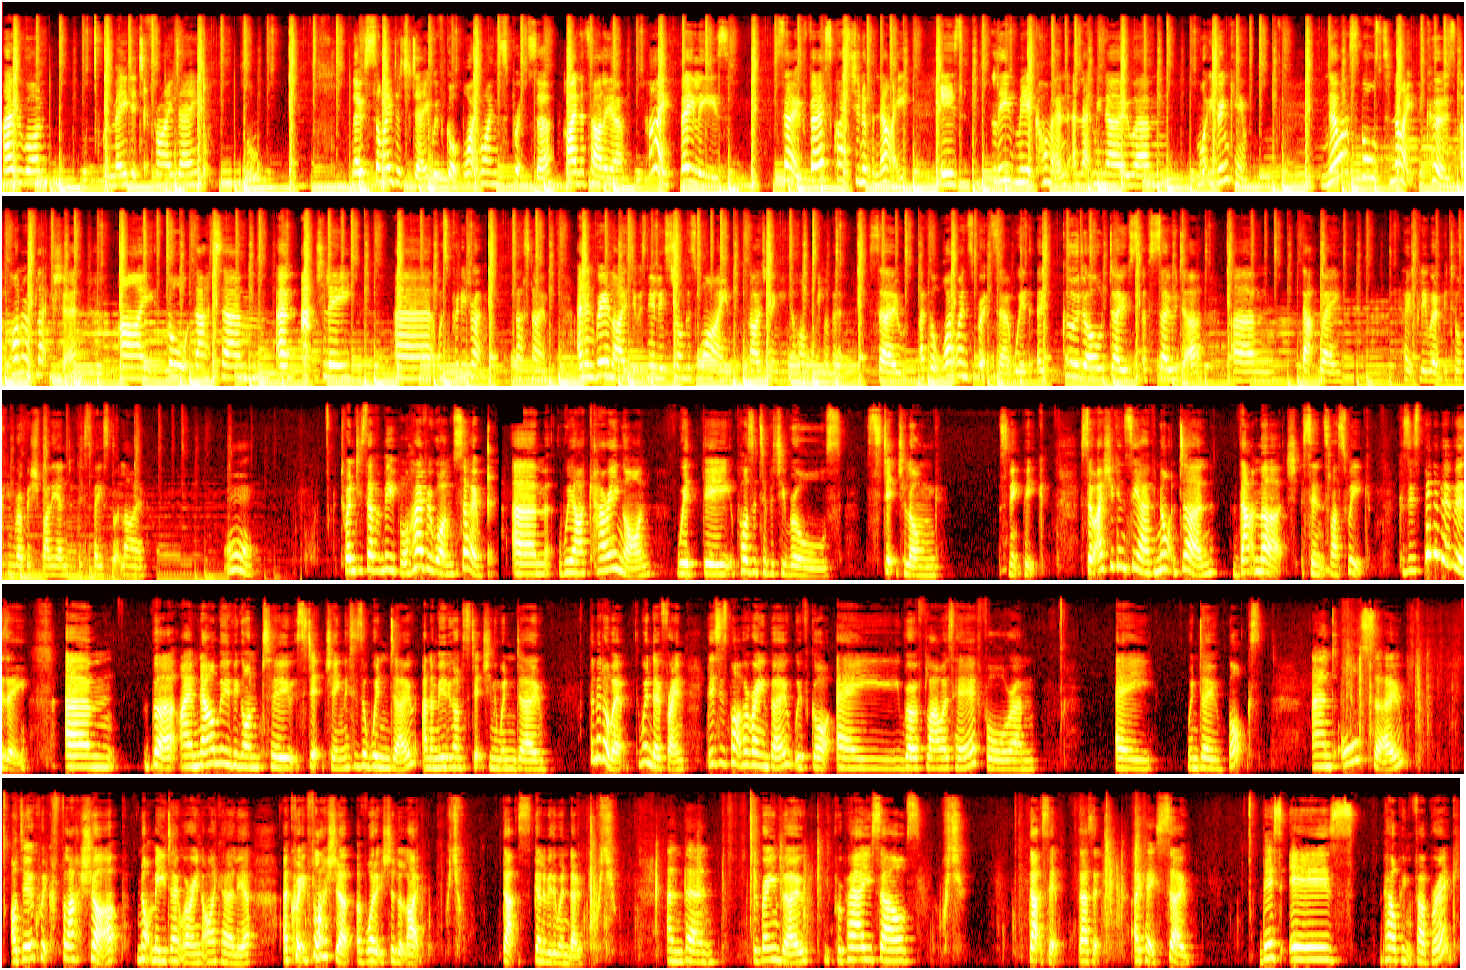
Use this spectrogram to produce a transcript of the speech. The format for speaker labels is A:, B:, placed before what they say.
A: Hi everyone, we made it to Friday. Ooh. No cider today, we've got white wine spritzer. Hi Natalia. Hi Bailey's. So, first question of the night is leave me a comment and let me know um, what you're drinking. No Aspalls tonight because upon reflection, I thought that um, um, actually uh, was pretty drunk last night and then realised it was nearly as strong as wine and I was drinking a whole bottle of it. So I thought white wine spritzer with a good old dose of soda, um, that way hopefully won't be talking rubbish by the end of this Facebook Live. Mm. 27 people. Hi everyone. So um, we are carrying on with the positivity rules stitch along sneak peek. So as you can see, I have not done that much since last week because it's been a bit busy. Um, but I am now moving on to stitching. This is a window and I'm moving on to stitching the window, the middle bit, the window frame. This is part of a rainbow. We've got a row of flowers here for um, a window box. And also, I'll do a quick flash up, not me, don't worry, not like earlier, a quick flash up of what it should look like. That's going to be the window. And then the rainbow, you prepare yourselves. That's it, that's it. Okay, so this is pale pink fabric.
